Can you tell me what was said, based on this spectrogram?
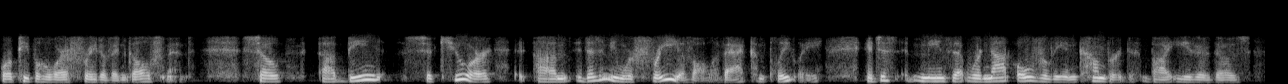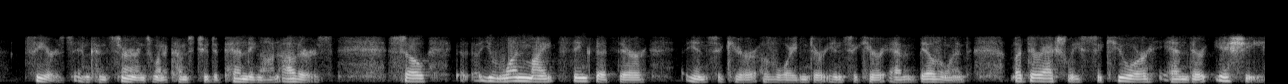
or people who are afraid of engulfment. So uh, being secure, um, it doesn't mean we're free of all of that completely. It just means that we're not overly encumbered by either those fears and concerns when it comes to depending on others. So uh, one might think that they're insecure, avoidant, or insecure, ambivalent, but they're actually secure and they're ishy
